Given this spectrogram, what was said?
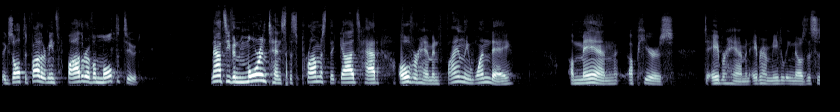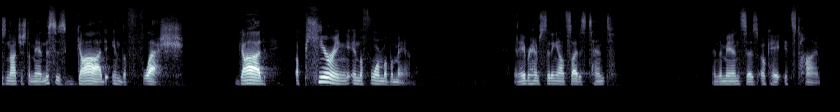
exalted father, it means father of a multitude. Now it's even more intense, this promise that God's had over him. And finally, one day, a man appears to Abraham, and Abraham immediately knows this is not just a man, this is God in the flesh. God appearing in the form of a man. And Abraham's sitting outside his tent and the man says, Okay, it's time.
